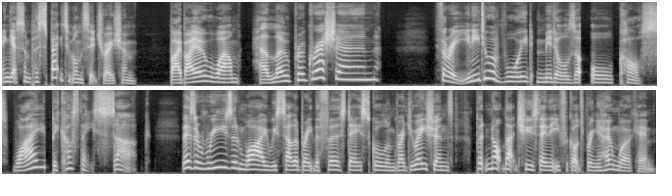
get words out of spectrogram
and get some perspective on the situation. Bye bye overwhelm. Hello progression. Three, you need to avoid middles at all costs. Why? Because they suck. There's a reason why we celebrate the first day of school and graduations, but not that Tuesday that you forgot to bring your homework in.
